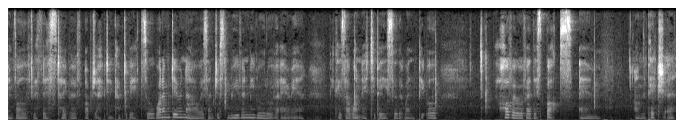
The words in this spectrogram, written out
involved with this type of object in Captivate. So what I'm doing now is I'm just moving my rollover area because I want it to be so that when people hover over this box um, on the picture,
